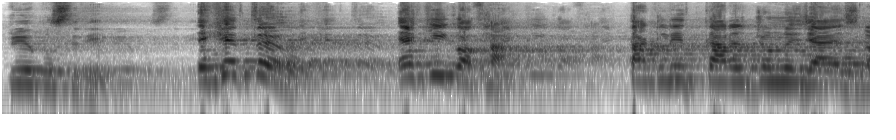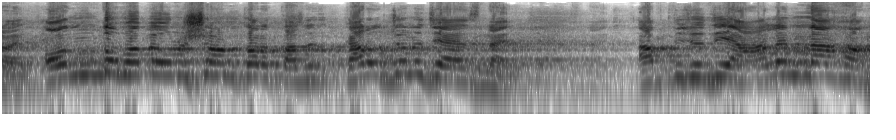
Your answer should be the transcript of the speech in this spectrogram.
প্রিয় উপস্থিতি, এক্ষেত্রেও একই কথা। তাকলিদ কারোর জন্য জায়েজ নয়। অন্ধভাবে অনুসরণ করা তাদের কারোর জন্য জায়েজ নয়। আপনি যদি আলেম না হন,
